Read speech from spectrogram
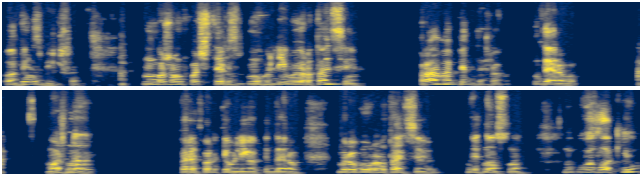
1 збільшує. Ми можемо побачити, як з лівої ротації праве піддерево дерево можна перетворити в ліве піддерево. Ми робимо ротацію відносно вузла Q.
